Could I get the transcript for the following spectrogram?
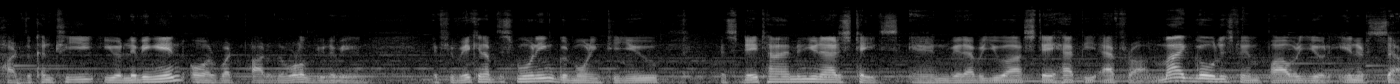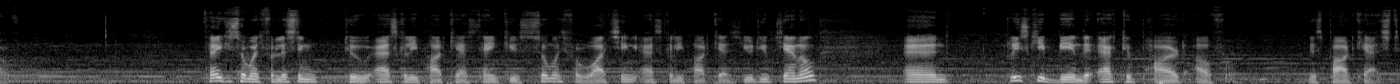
part of the country you're living in or what part of the world you're living in. If you're waking up this morning, good morning to you. It's daytime in the United States, and wherever you are, stay happy after all. My goal is to empower your inner self. Thank you so much for listening to Ask Ali Podcast. Thank you so much for watching Ask Ali Podcast YouTube channel. And please keep being the active part of this podcast.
